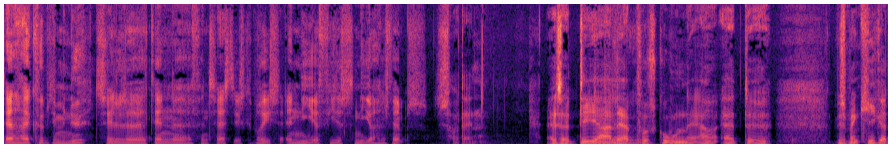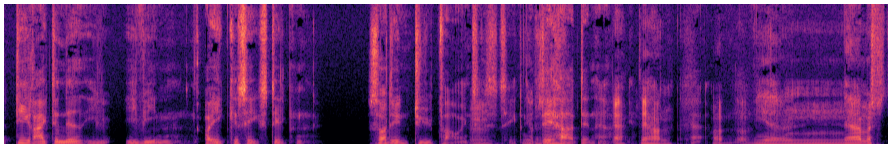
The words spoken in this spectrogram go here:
Den har jeg købt i menu til øh, den øh, fantastiske pris af 89,99. Sådan. Altså det, jeg har lært på skolen, er, at øh, hvis man kigger direkte ned i, i vinen, og ikke kan se stilken, så er det en dyb farveintensitet. Mm, og det har den her. Ja, det har den. Ja. Og, og vi er nærmest...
